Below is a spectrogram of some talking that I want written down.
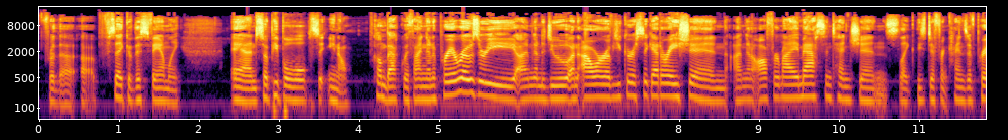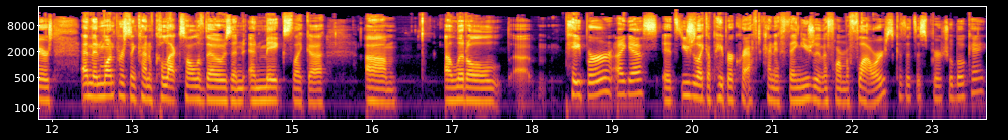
for the uh, sake of this family? And so people will, you know, come back with, I'm going to pray a rosary. I'm going to do an hour of Eucharistic adoration. I'm going to offer my mass intentions, like these different kinds of prayers. And then one person kind of collects all of those and, and makes like a, um, a little, uh, paper, I guess. It's usually like a paper craft kind of thing, usually in the form of flowers because it's a spiritual bouquet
